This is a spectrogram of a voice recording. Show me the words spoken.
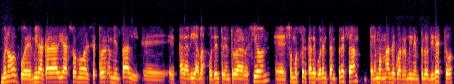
Bueno, pues mira, cada día somos el sector ambiental, eh, es cada día más potente dentro de la región. Eh, somos cerca de 40 empresas, tenemos más de 4.000 empleos directos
